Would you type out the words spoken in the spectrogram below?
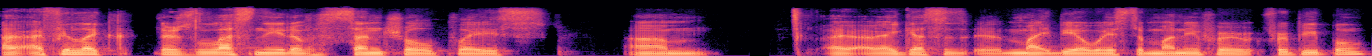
I, I feel like there's less need of a central place. Um, I, I guess it it might be a waste of money for, for people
